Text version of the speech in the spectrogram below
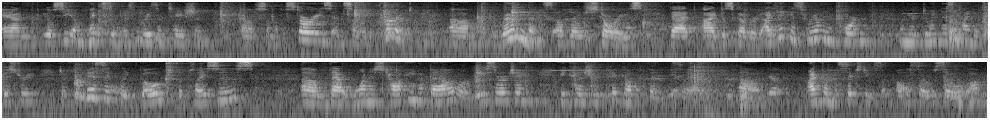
and you'll see a mix in this presentation of some of the stories and some of the current um, remnants of those stories that I discovered. I think it's really important when you're doing this kind of history to physically go to the places um, that one is talking about or researching because you pick up things. Uh, um, I'm from the 60s also, so um,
